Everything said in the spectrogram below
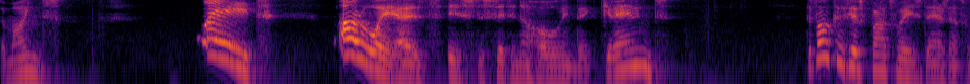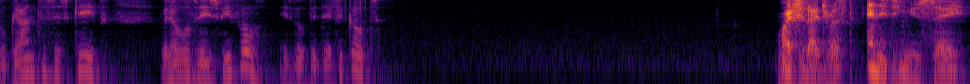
The mines. Wait! Our way out is to sit in a hole in the ground. The Valka have pathways there that will grant us escape. With all of these people, it will be difficult. Why should I trust anything you say?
